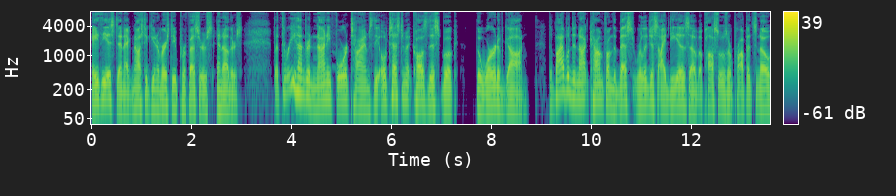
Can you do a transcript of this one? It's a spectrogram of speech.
atheist and agnostic university professors, and others. But 394 times the Old Testament calls this book the Word of God. The Bible did not come from the best religious ideas of apostles or prophets. No,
